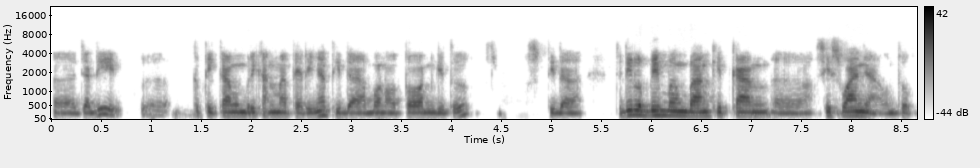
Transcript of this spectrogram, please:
Uh, jadi ketika memberikan materinya tidak monoton gitu, tidak Jadi lebih membangkitkan siswanya untuk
